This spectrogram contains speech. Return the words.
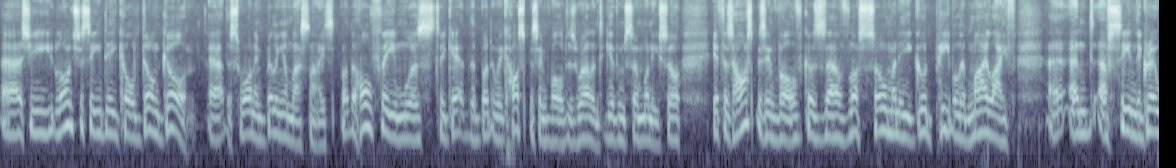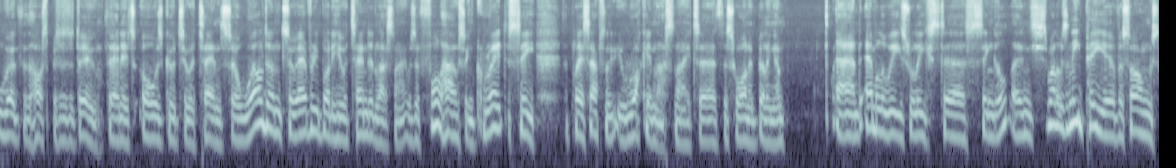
Uh, she launched a CD called Don't Go at the Swan in Billingham last night, but the whole theme was to get the Butterwick Hospice involved as well and to give them some money. So if there's a hospice involved, because I've lost so many good people in my life uh, and I've seen the great work that the hospices do, then it's always good to attend. So well done to everybody who attended last night. It was a full house and great to see the place absolutely rocking last night uh, at the Swan in Billingham. And Emma Louise released a single, and she, well, it was an EP of her songs.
